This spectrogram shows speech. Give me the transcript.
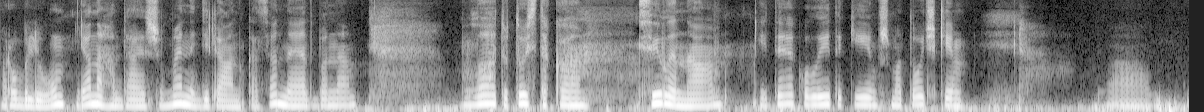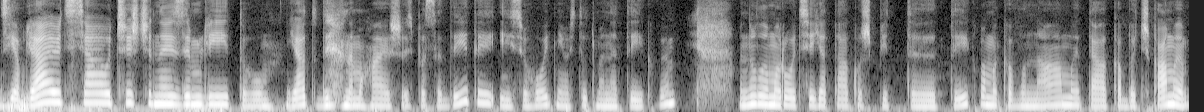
роблю. Я нагадаю, що в мене ділянка занедбана. Була тут ось така цілина, і деколи такі шматочки з'являються очищеної землі, то я туди намагаюся щось посадити. І сьогодні ось тут в мене тикви. Минулому році я також під е, тиквами, кавунами та кабачками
